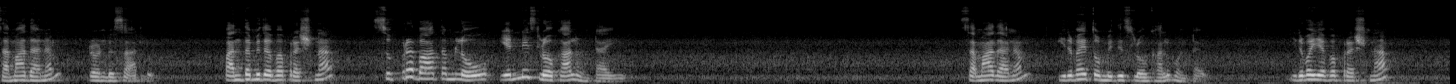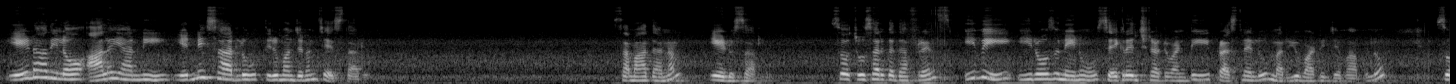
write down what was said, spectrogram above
సమాధానం రెండుసార్లు. పంతొమ్మిదవ ప్రశ్న సుప్రభాతంలో ఎన్ని శ్లోకాలు ఉంటాయి సమాధానం ఇరవై తొమ్మిది శ్లోకాలు ఉంటాయి ఇరవయవ ప్రశ్న ఏడాదిలో ఆలయాన్ని ఎన్నిసార్లు తిరుమంజనం చేస్తారు? సమాధానం ఏడు సార్లు సో చూసారు కదా ఫ్రెండ్స్ ఇవి ఈరోజు నేను సేకరించినటువంటి ప్రశ్నలు మరియు వాటి జవాబులు. సో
